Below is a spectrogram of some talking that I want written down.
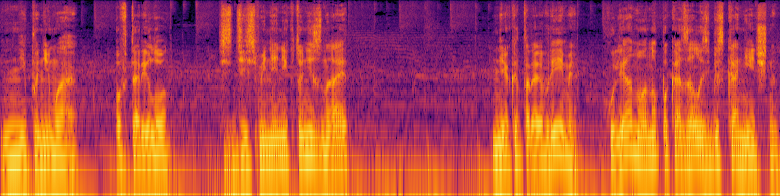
«Не понимаю», — повторил он. «Здесь меня никто не знает». Некоторое время Хулиану оно показалось бесконечным.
